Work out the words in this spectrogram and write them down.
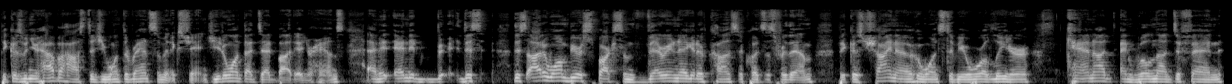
Because when you have a hostage, you want the ransom in exchange. You don't want that dead body on your hands. And it ended. This this Otto Warmbier sparked some very negative consequences for them because China, who wants to be a world leader, cannot and will not defend,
